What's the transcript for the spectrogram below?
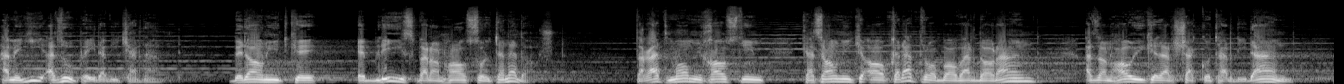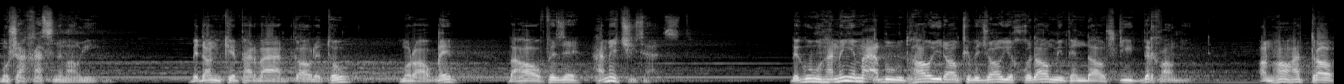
همگی از او پیروی کردند. بدانید که ابلیس بر آنها سلطه نداشت فقط ما می‌خواستیم کسانی که آخرت را باور دارند از آنهایی که در شک و تردیدند مشخص نمایی بدان که پروردگار تو مراقب و حافظ همه چیز است. بگو همه معبودهایی را که به جای خدا میپنداشتید بخوانید. آنها حتی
